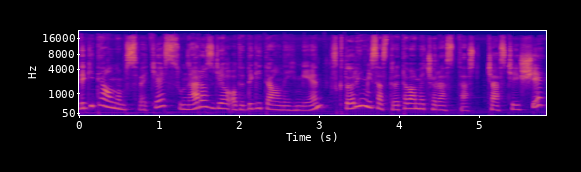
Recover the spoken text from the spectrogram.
V digitálnom svete sú na rozdiel od digitálnych mien, s ktorými sa stretávame čoraz častejšie,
